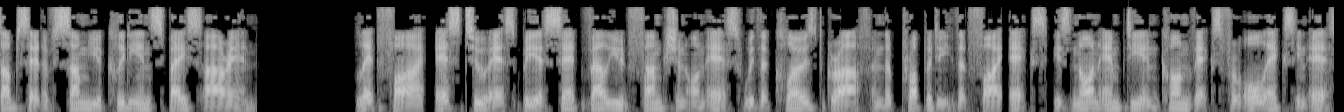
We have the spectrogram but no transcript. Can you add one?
subset of some Euclidean space Rn let phi S2S be a set-valued function on S with a closed graph and the property that phi x is non-empty and convex for all x in S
